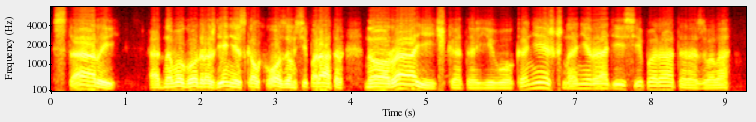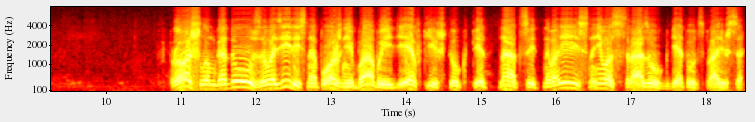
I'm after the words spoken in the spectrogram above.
Старый, одного года рождения с колхозом сепаратор. Но Раечка-то его, конечно, не ради сепаратора звала. В прошлом году завозились на пожне бабы и девки, штук пятнадцать, навалились на него сразу, где тут справишься.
